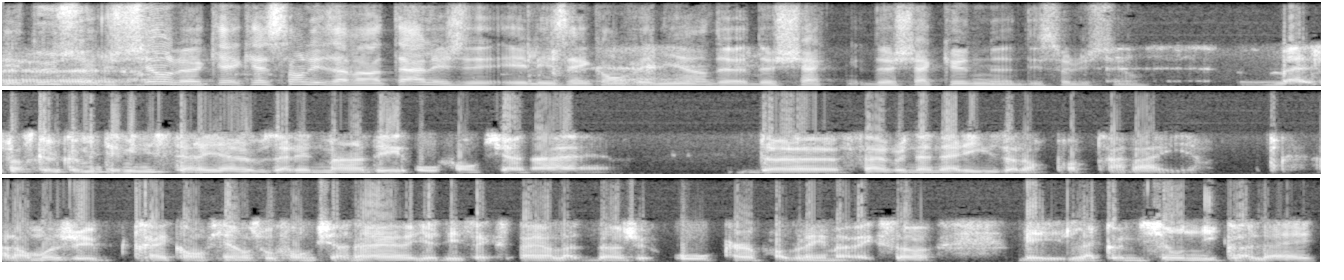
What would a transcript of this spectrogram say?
les deux solutions, là, quels sont les avantages et les inconvénients de, de, chaque, de chacune des solutions? Ben, c'est parce que le comité ministériel, vous allez demander aux fonctionnaires de faire une analyse de leur propre travail. Alors moi, j'ai très confiance aux fonctionnaires. Il y a des experts là-dedans. J'ai aucun problème avec ça. Mais la commission Nicolet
